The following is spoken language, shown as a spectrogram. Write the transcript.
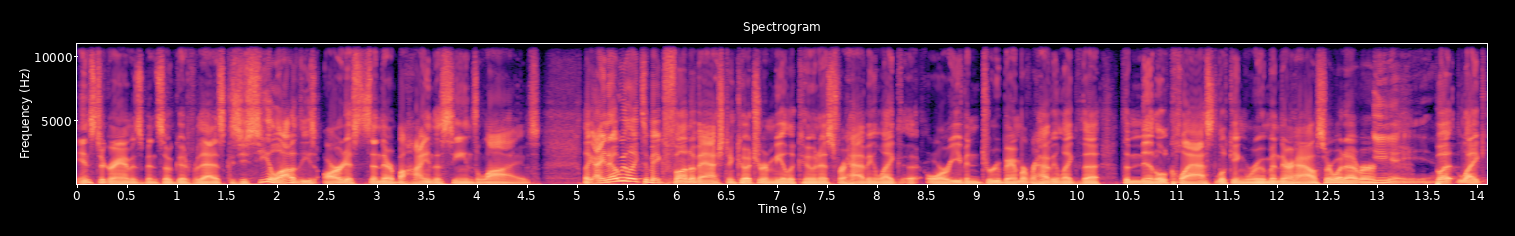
Instagram has been so good for that is because you see a lot of these artists and their behind the scenes lives. Like I know we like to make fun of Ashton Kutcher and Mila Kunis for having like, uh, or even Drew Barrymore for having like the the middle class looking room in their house or whatever. Yeah, yeah. But like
